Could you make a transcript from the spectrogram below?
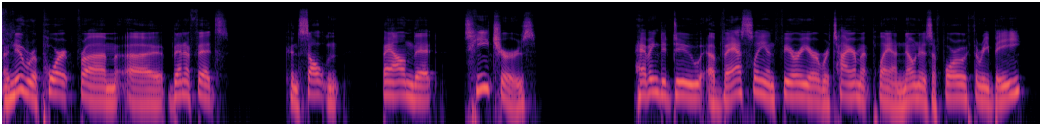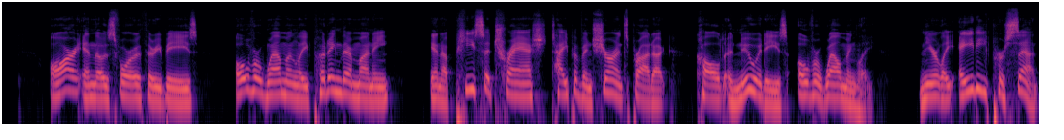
A new report from a benefits consultant found that teachers having to do a vastly inferior retirement plan known as a 403b are in those 403bs overwhelmingly putting their money in a piece of trash type of insurance product called annuities overwhelmingly. Nearly 80%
